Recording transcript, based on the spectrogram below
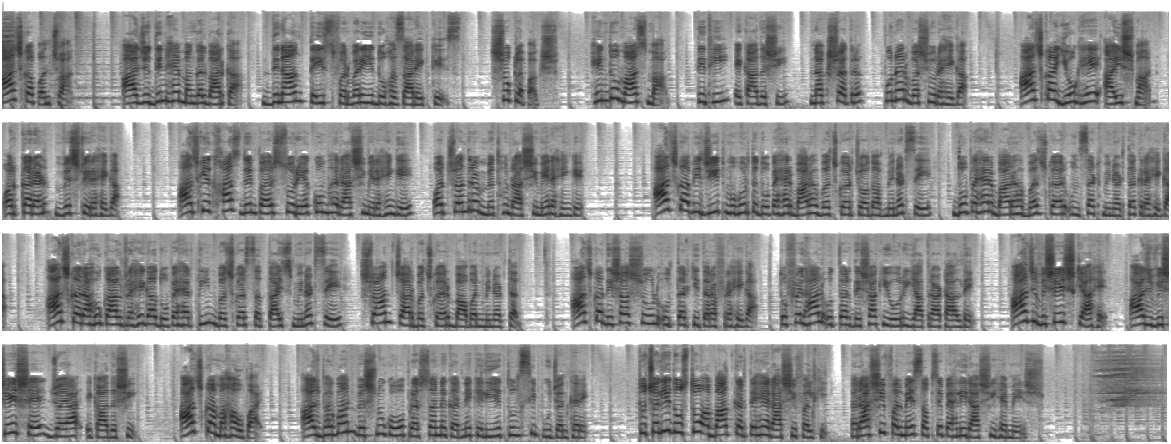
आज का पंचांग। आज दिन है मंगलवार का, दिनांक 23 फरवरी 2021 शुक्ल पक्ष, हिंदू मास माघ, तिथि एकादशी, नक्षत्र पुनर्वशु रहेगा। आज का योग है आयुष्मान और करण विष्टि रहेगा। आज के खास दिन पर सूर्य कुंभ राशि में रहेंगे और चंद्र मिथुन राशि में रहेंगे। आज का अभिजीत मुहूर्त दोपहर बारह बजकर चौदह मिनट से दोपहर बारह बजकर उनसठ मिनट तक रहेगा। आज का राहु काल रहेगा दोपहर तीन बजकर सत्ताईस मिनट से शाम चार बजकर बावन मिनट तक। आज का दिशा शूल उत्तर की तरफ़ रहेगा तो फ़िलहाल उत्तर दिशा की ओर यात्रा टाल दें। आज विशेष क्या है? आज विशेष है जया एकादशी। आज का महा उपाय। आज भगवान विष्णु को प्रसन्न करने के लिए तुलसी पूजन करें। तो चलिए दोस्तों, अब बात करते हैं राशि फल की। राशि फल में सबसे पहली राशि है मेष।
